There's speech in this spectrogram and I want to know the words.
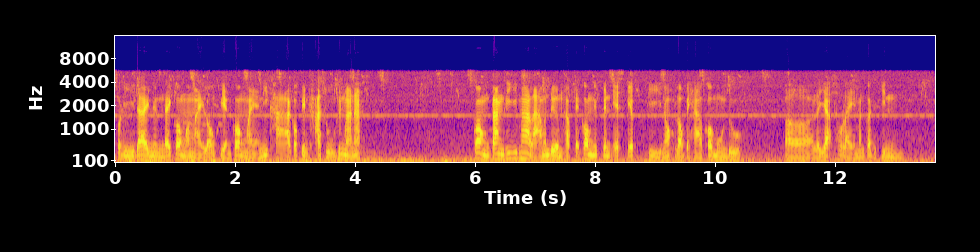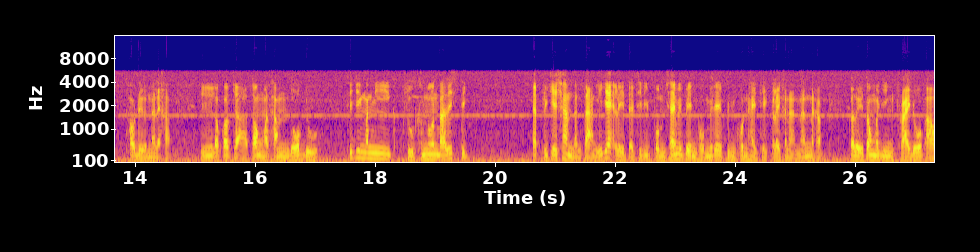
พอดีได้หนึ่งได้กล้องมาใหม่ลองเปลี่ยนกล้องใหม่ อันนี้ขาก็เป็นขาสูงขึ้นมานะ กล้องตั้งที่25หลาเหมือนเดิมครับ แต่กล้องนี้เป็น SFP เนาะลองไปหาข้อมูลดู เอ่อระยะเท่าไหร่มันก็จะกินเท่าเดิมนั่นแหละครับ ทีนี้เราก็จะต้องมาทำโดบดู ที่จริงมันมีสูตรคำนวณบาลิสติกแอปพลิเคชันต่างๆเยอะแยะเลย แต่ที่ผมใช้ไม่เป็นผมไม่ได้เป็นคนไฮเทคอะไรขนาดนั้นนะครับ ก็เลยต้องมายิงไพรโดบเอา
